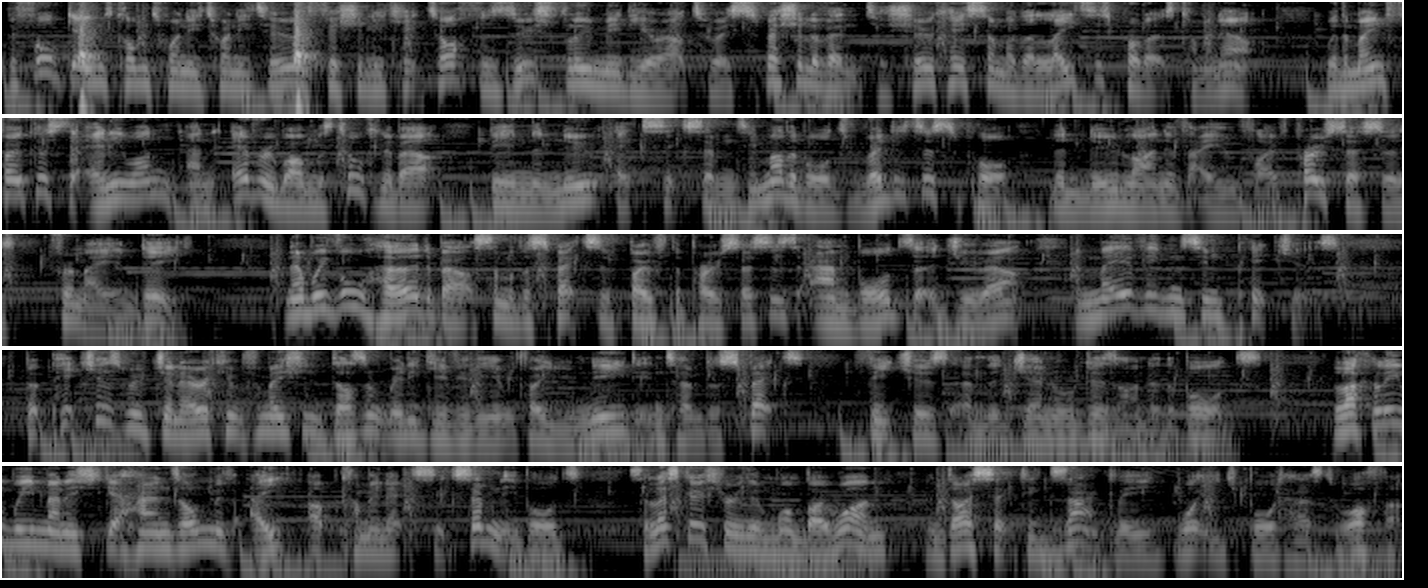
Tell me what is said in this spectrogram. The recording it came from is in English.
Before Gamescom 2022 officially kicked off, Asus flew media out to a special event to showcase some of the latest products coming out, with the main focus that anyone and everyone was talking about being the new X670 motherboards ready to support the new line of AM5 processors from AMD. Now we've all heard about some of the specs of both the processors and boards that are due out and may have even seen pictures, but pictures with generic information doesn't really give you the info you need in terms of specs, features and the general design of the boards. Luckily, we managed to get hands on with eight upcoming X670 boards, so let's go through them one by one and dissect exactly what each board has to offer.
